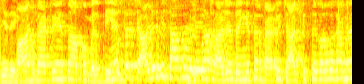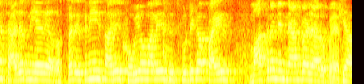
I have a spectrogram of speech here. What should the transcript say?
ये देखिए। पाँच बैटरियाँ इसमें आपको मिलती हैं। तो सर चार्जर भी साथ में बिल्कुल चार्जर देंगे सर। बैटरी चार्ज किससे करोगे अगर मैंने चार्जर नहीं दिया तो? सर इतनी सारी खूबियों वाली इस स्कूटी का प्राइस मात्र निन्यानवे हज़ार रुपए क्या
